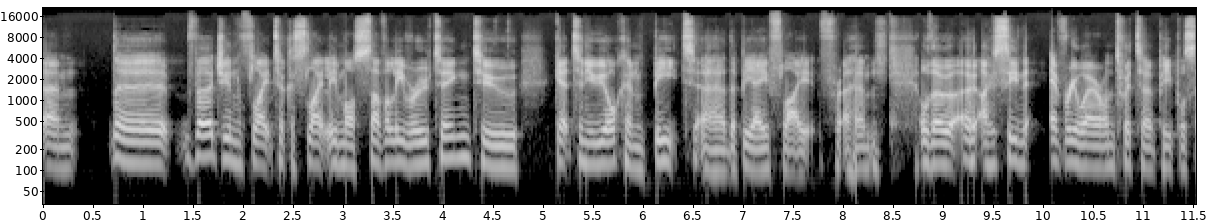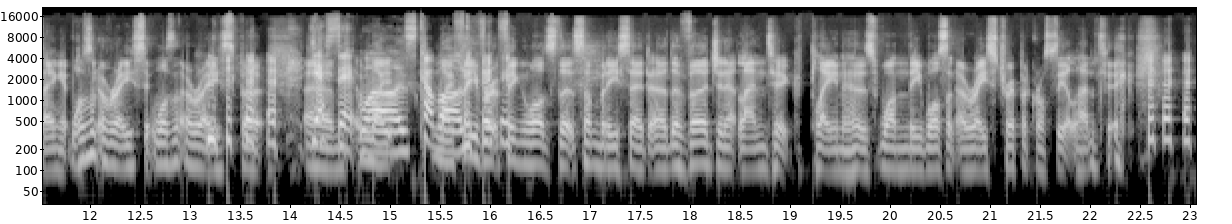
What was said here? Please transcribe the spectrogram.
the Virgin flight took a slightly more southerly routing to get to New York and beat uh, the BA flight. Um, although uh, I've seen everywhere on Twitter people saying it wasn't a race, it wasn't a race. But um, yes, it was. My, Come my on. My favorite thing was that somebody said uh, the Virgin Atlantic plane has won the wasn't a race trip across the Atlantic.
